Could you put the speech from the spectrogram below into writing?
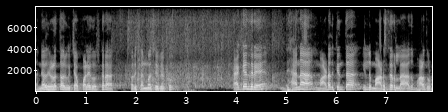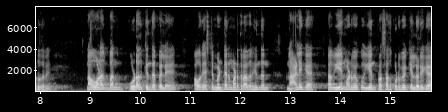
ಧನ್ಯವಾದ ಹೇಳುತ್ತಾ ಅವ್ರಿಗೆ ಚಪ್ಪಾಳೆಗೋಸ್ಕರ ಅವ್ರಿಗೆ ಸನ್ಮಾನಿಸಬೇಕು ಯಾಕೆಂದರೆ ಧ್ಯಾನ ಮಾಡೋದಕ್ಕಿಂತ ಇಲ್ಲಿ ಮಾಡಿಸ್ತಾರಲ್ಲ, ಅದು ಭಾಳ ದೊಡ್ಡದು ರೀ. ನಾವು ಒಣ ಬಂದು ಕೊಡೋದಕ್ಕಿಂತ ಪೆಲೆ ಅವ್ರು ಎಷ್ಟು ಮೇಂಟೈನ್ ಮಾಡ್ತಾರೆ, ಅದ್ರ ಹಿಂದೆ ನಾಳೆಗೆ ನಾವು ಏನು ಮಾಡಬೇಕು, ಏನು ಪ್ರಸಾದ ಕೊಡಬೇಕು ಎಲ್ಲರಿಗೆ,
